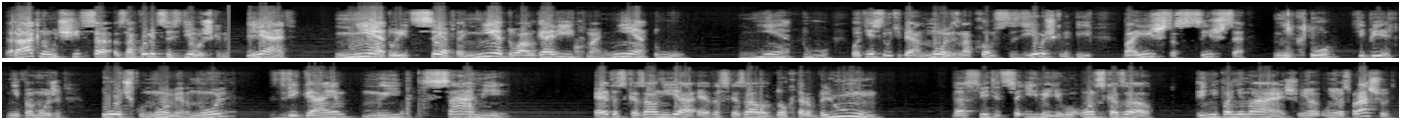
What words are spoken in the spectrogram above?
Как научиться знакомиться с девушками? Блять, нету рецепта, нету алгоритма, нету. Нету. Вот если у тебя ноль знакомств с девушками, ты боишься, ссышься, никто тебе не поможет. Точку номер ноль сдвигаем мы сами. Это сказал не я, это сказал доктор Блюм. Да, светится имя его. Он сказал, ты не понимаешь. У него, у него спрашивают,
